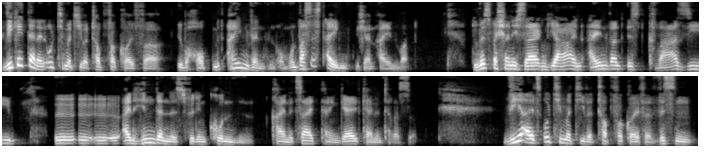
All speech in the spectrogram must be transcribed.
Wie geht denn ein ultimativer Top-Verkäufer überhaupt mit Einwänden um? Und was ist eigentlich ein Einwand? Du wirst wahrscheinlich sagen, ja, ein Einwand ist quasi äh, äh, äh, ein Hindernis für den Kunden. Keine Zeit, kein Geld, kein Interesse. Wir als ultimative Top-Verkäufer wissen,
